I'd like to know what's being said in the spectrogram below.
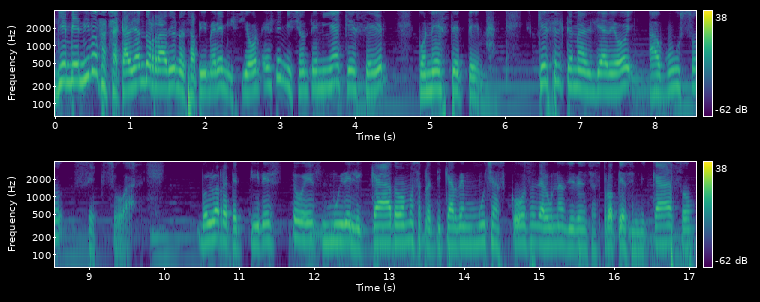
Bienvenidos a Chacaleando Radio, nuestra primera emisión. Esta emisión tenía que ser con este tema. ¿Qué es el tema del día de hoy? Abuso sexual. Vuelvo a repetir, esto es muy delicado. Vamos a platicar de muchas cosas, de algunas vivencias propias en mi caso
